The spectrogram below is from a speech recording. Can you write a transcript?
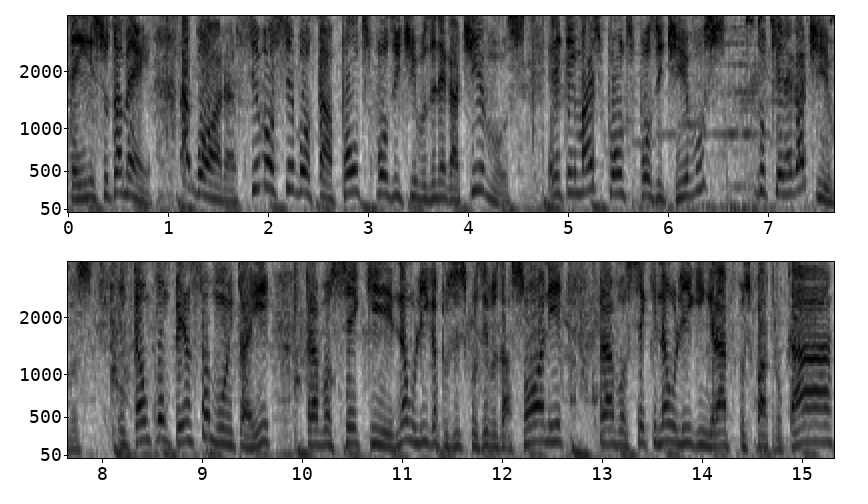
tem isso também. Agora, se você botar pontos positivos e negativos, ele tem mais pontos positivos do que negativos. Então compensa muito aí para você que não liga para os exclusivos da Sony, para você que não liga em gráficos 4K.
